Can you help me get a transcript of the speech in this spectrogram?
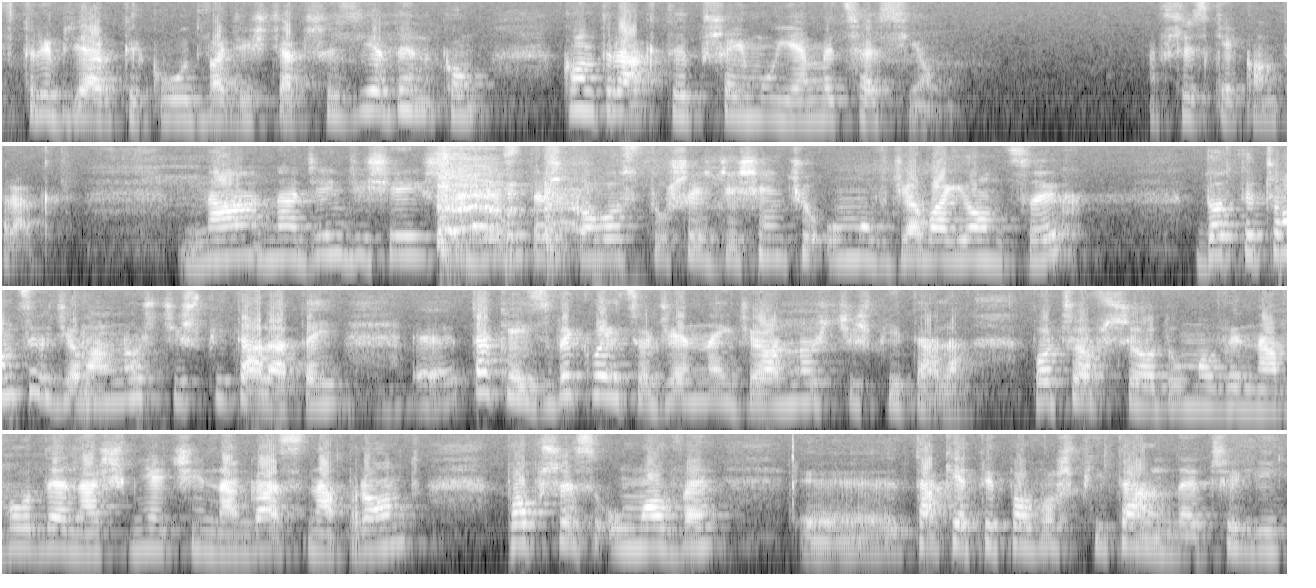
w trybie artykułu 23 z jedynką. Kontrakty przejmujemy cesją. Wszystkie kontrakty. Na, na dzień dzisiejszy jest też około 160 umów działających dotyczących działalności szpitala, tej e, takiej zwykłej, codziennej działalności szpitala, począwszy od umowy na wodę, na śmieci, na gaz, na prąd, poprzez umowy e, takie typowo szpitalne, czyli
